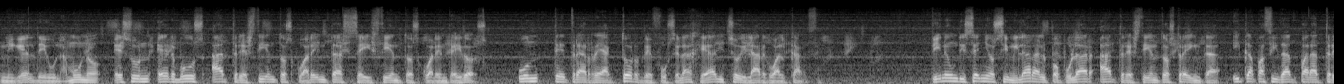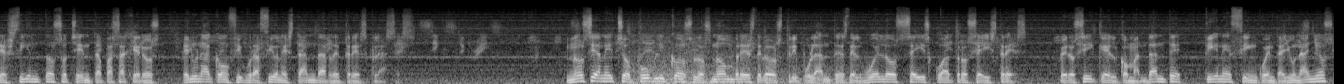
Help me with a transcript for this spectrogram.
Miguel de Unamuno, es un Airbus A340-642, un tetrarreactor de fuselaje ancho y largo alcance. Tiene un diseño similar al popular A330 y capacidad para 380 pasajeros en una configuración estándar de tres clases. No se han hecho públicos los nombres de los tripulantes del vuelo 6463, pero sí que el comandante tiene 51 años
